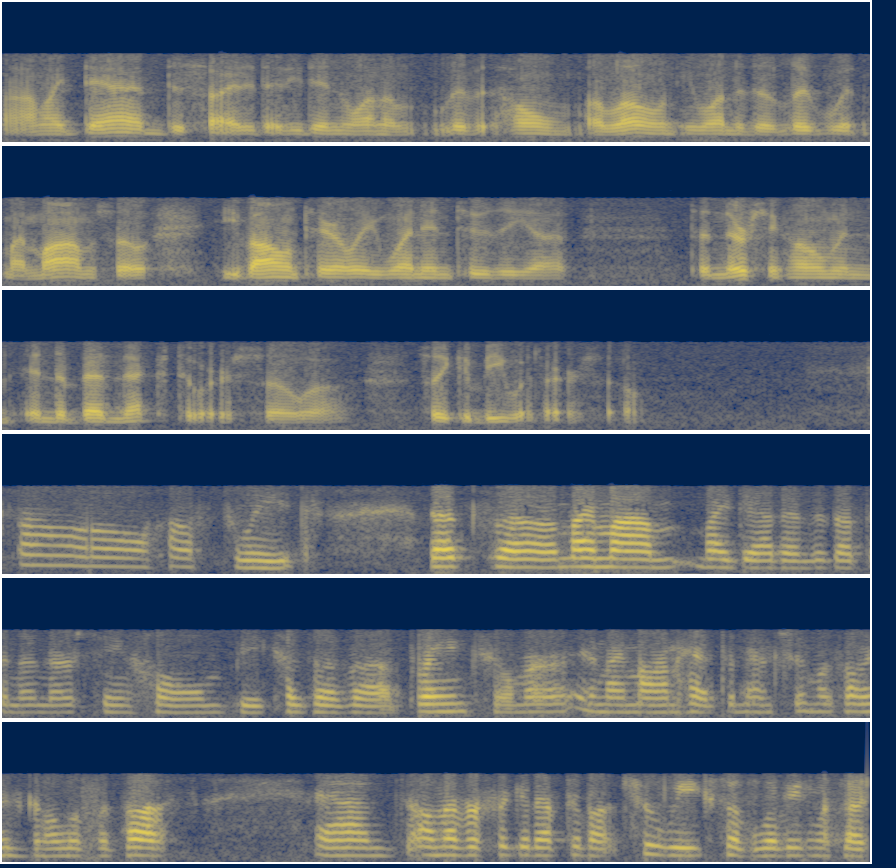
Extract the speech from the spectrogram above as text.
uh my dad decided that he didn't want to live at home alone. He wanted to live with my mom so he voluntarily went into the uh the nursing home and in the bed next to her so uh so he could be with her so. Oh how sweet. That's uh my mom my dad ended up in a nursing home because of a brain tumor and my mom had dementia and was always going to live with us. And I'll never forget after about two weeks of living with us,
